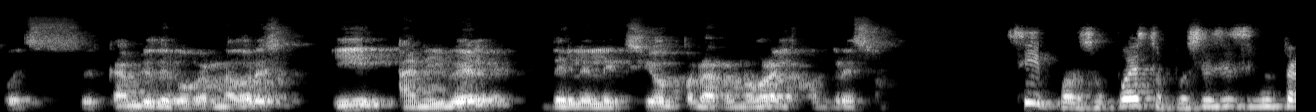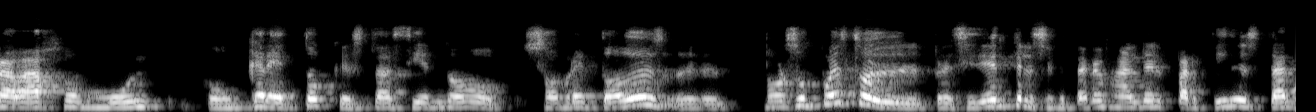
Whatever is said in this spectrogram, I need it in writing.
pues cambio de gobernadores y a nivel de la elección para renovar el Congreso. Sí, por supuesto, pues ese es un trabajo muy concreto que está haciendo, sobre todo, eh, por supuesto, el presidente y el secretario general del partido están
